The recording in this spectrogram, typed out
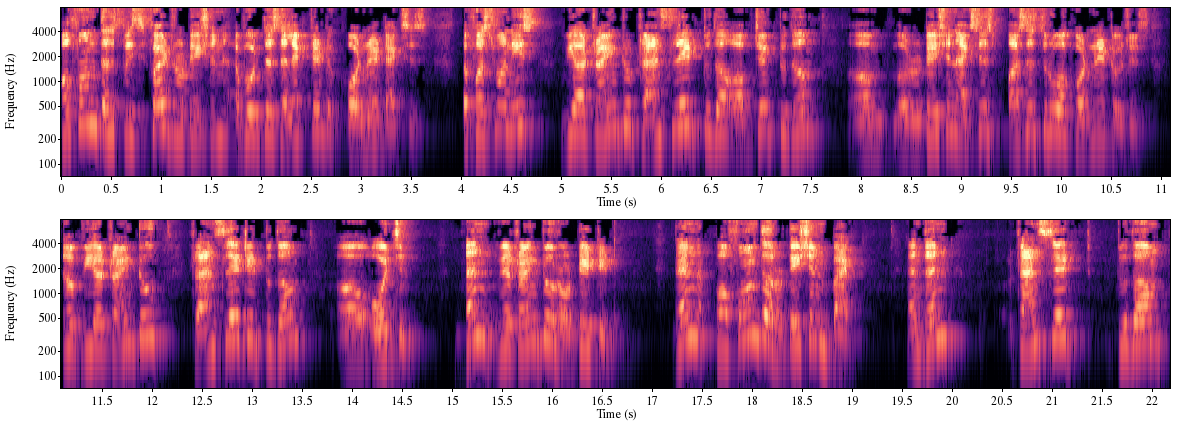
Perform the specified rotation about the selected coordinate axis. The first one is we are trying to translate to the object to the um, rotation axis passes through a coordinate axis. So we are trying to translate it to the uh, origin. Then we are trying to rotate it. Then perform the rotation back and then translate to the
